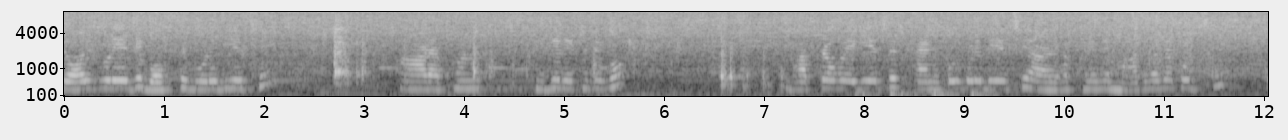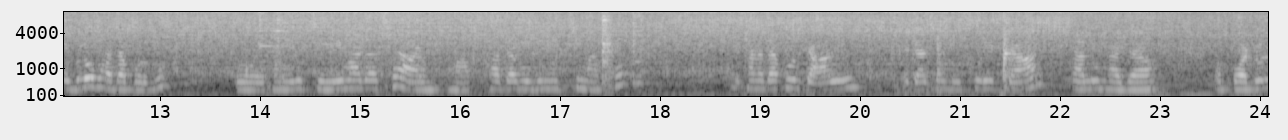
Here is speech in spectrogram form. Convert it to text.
জল ভরে যে বক্সে ভরে দিয়েছি। আর এখন ফ্রিজে রেখে দেব। ভাতটা হয়ে গিয়েছে, ফ্যান উপর করে দিয়েছি। আর এখন যে মাছ ভাজা করছি, এগুলোও ভাজা করব। তো এখানে যে চিংড়ি মাছ আছে আর মাছ ভাজা ভেজে নিচ্ছি মাছে। এখানে দেখো ডাল, এটা আছে মুসুরির ডাল, আলু ভাজা, পটল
